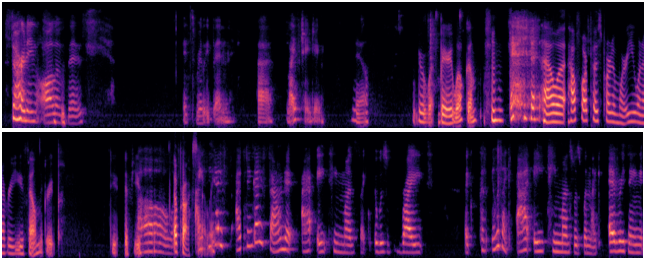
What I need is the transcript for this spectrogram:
starting all of this. It's really been uh, life changing. Yeah, you're very welcome. how uh, how far postpartum were you whenever you found the group? you, if you oh approximately I think I, I think I found it at 18 months like it was right like because it was like at 18 months was when like everything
